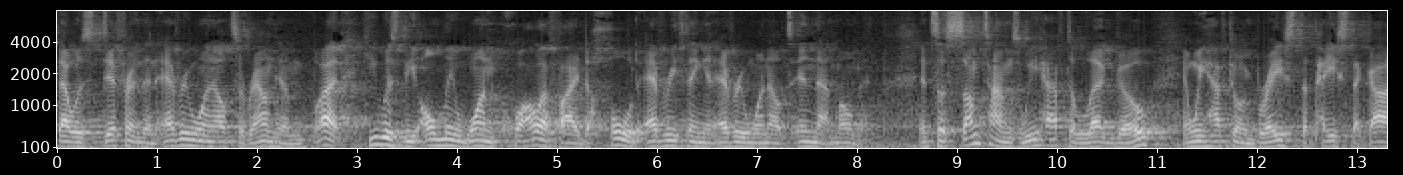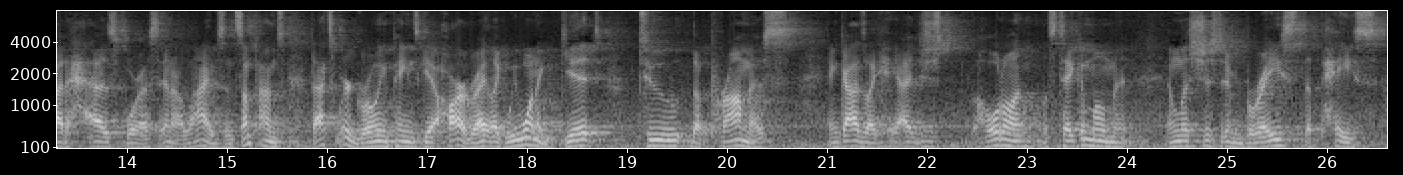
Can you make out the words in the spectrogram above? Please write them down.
that was different than everyone else around him, but he was the only one qualified to hold everything and everyone else in that moment. And so sometimes we have to let go and we have to embrace the pace that God has for us in our lives. And sometimes that's where growing pains get hard, right? Like we want to get to the promise, and God's like, hey, I just hold on, let's take a moment and let's just embrace the pace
